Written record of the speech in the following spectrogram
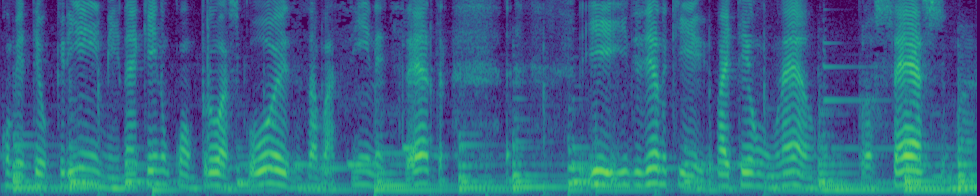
cometeu crime, né? quem não comprou as coisas, a vacina, etc. E, e dizendo que vai ter um, né, um processo, uma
